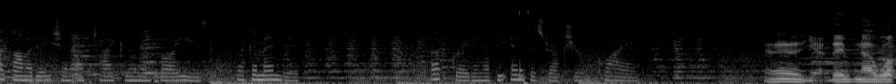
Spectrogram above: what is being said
Accommodation of Tycoon employees recommended. Upgrading of the infrastructure required. Uh, yeah, they now want.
